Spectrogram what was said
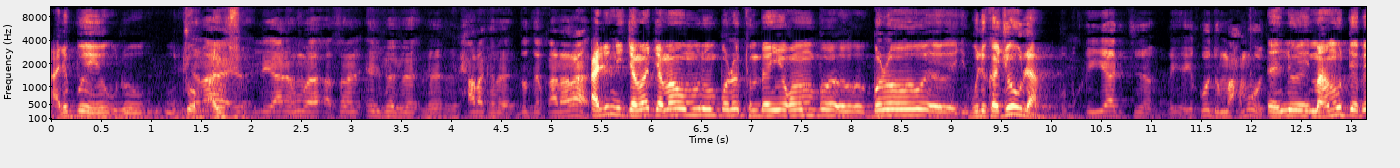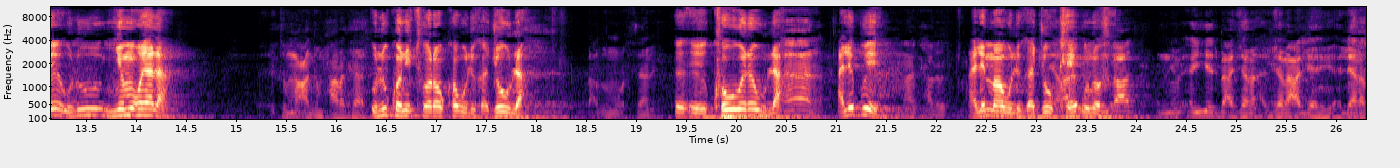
ale b'o ye olu jɔ a الجماعه y'u اللي أنا هم أصلا في, الحركه ضد القرارات bɛ ɲɔgɔn bo- bolo eh, wulikajɔw la وبقياده يقودهم محمود Eh, de bɛ olu ɲɛmɔgɔya la ثم عندهم حركات kɔni tora u ka eh, eh, la أنا ale b'o ye ما wulikajɔw kɛ u nɔfɛ بعد اني جماعة اللي اللي أنا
